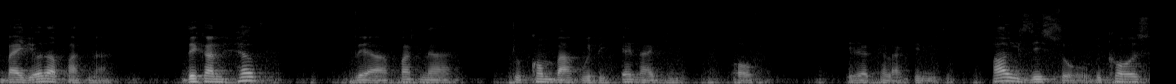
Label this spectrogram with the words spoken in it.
by the other partner, they can help their partner to come back with the energy of erectile activity. How is this so? Because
